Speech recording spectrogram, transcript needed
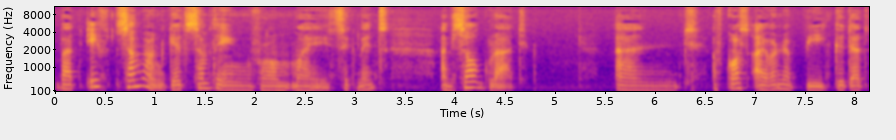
But if someone gets something from my segment, I'm so glad. And of course, I want to be good at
